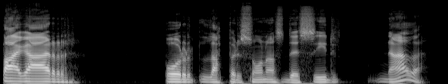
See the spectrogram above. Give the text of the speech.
pagar por las personas decir nada.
